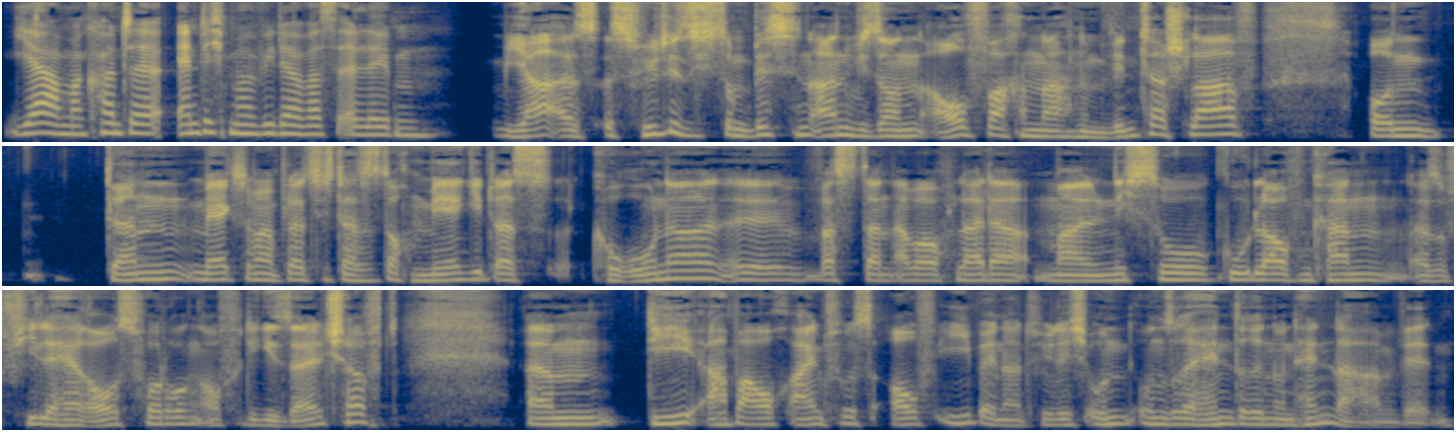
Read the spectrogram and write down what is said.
ja, man konnte endlich mal wieder was erleben. Ja, es, es fühlte sich so ein bisschen an wie so ein Aufwachen nach einem Winterschlaf. Und dann merkte man plötzlich, dass es doch mehr gibt als Corona, äh, was dann aber auch leider mal nicht so gut laufen kann. Also viele Herausforderungen auch für die Gesellschaft, ähm, die aber auch Einfluss auf eBay natürlich und unsere Händlerinnen und Händler haben werden.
